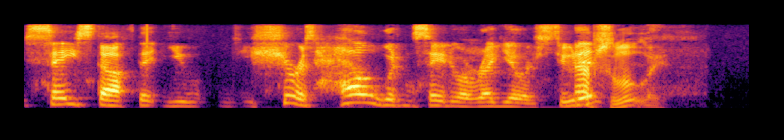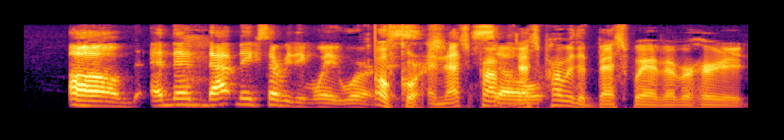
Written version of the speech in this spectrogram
say stuff that you, you sure as hell wouldn't say to a regular student. Absolutely. Um, and then that makes everything way worse. Of course. And that's probably that's probably the best way I've ever heard it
